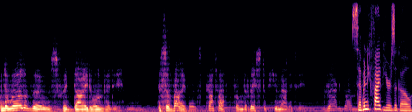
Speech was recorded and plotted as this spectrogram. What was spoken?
and a world of those who had died already, the survivors cut off from the rest of humanity. 75 years ago,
